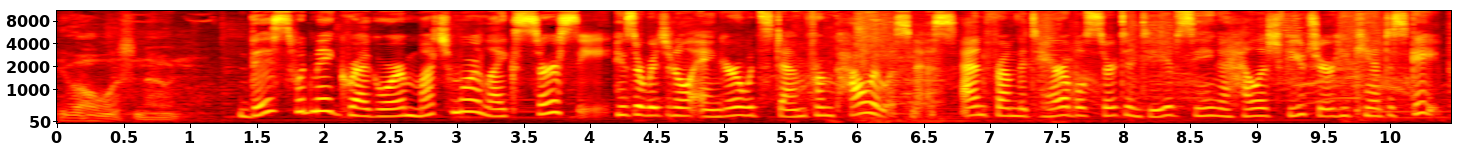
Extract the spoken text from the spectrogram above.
You've always known. This would make Gregor much more like Cersei. His original anger would stem from powerlessness and from the terrible certainty of seeing a hellish future he can't escape.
